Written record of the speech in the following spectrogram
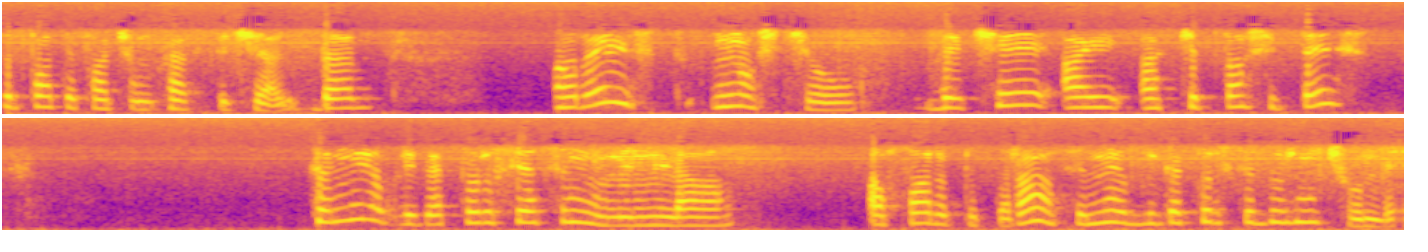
se poate face un caz special. Dar în rest, nu știu, de ce ai acceptat și test? Că nu e obligatoriu să iasă nimeni la afară pe terase, nu e obligatoriu să te duci niciunde.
